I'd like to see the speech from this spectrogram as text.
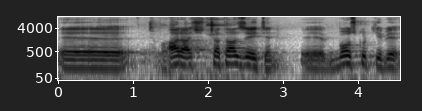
e, Araç, Çatalzeytin, e, Bozkurt gibi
